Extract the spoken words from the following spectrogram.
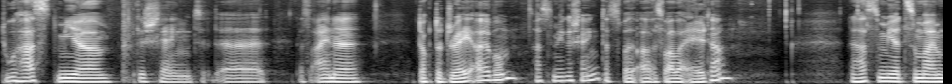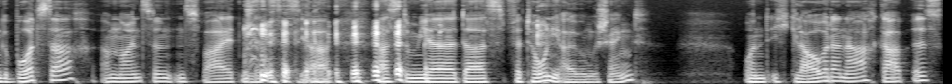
Du hast mir geschenkt äh, das eine Dr. Dre Album, hast du mir geschenkt. Das war, das war aber älter. Dann hast du mir zu meinem Geburtstag am 19.02. letztes Jahr hast du mir das Fatoni Album geschenkt. Und ich glaube, danach gab es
